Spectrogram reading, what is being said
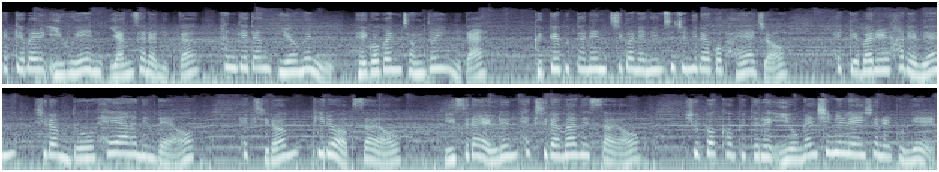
핵개발 이후엔 양산하니까 한 개당 비용은 100억 원 정도입니다. 그때부터는 찍어내는 수준이라고 봐야죠. 핵개발을 하려면 실험도 해야 하는데요. 핵실험 필요 없어요. 이스라엘은 핵실험만 했어요. 슈퍼컴퓨터를 이용한 시뮬레이션을 통해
